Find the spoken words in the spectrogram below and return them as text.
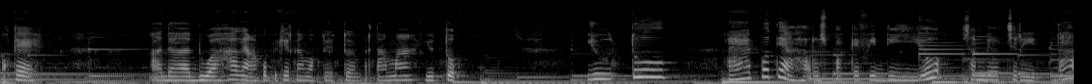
Oke okay, ada dua hal yang aku pikirkan waktu itu. Yang pertama YouTube. YouTube repot ya harus pakai video sambil cerita.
